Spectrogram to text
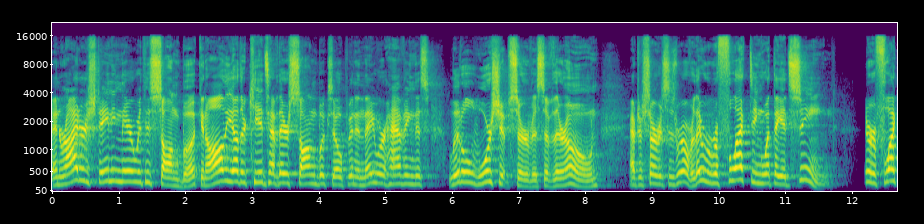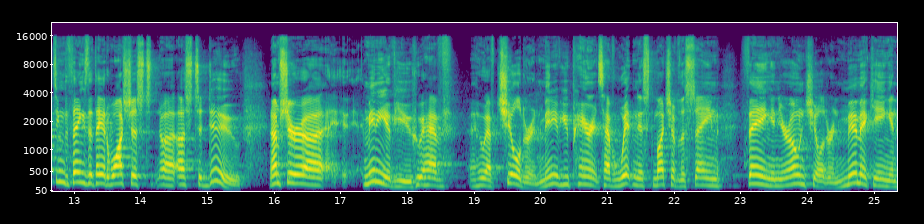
and Ryder's standing there with his songbook, and all the other kids have their songbooks open, and they were having this little worship service of their own after services were over. They were reflecting what they had seen. They were reflecting the things that they had watched us, uh, us to do. And I'm sure uh, many of you who have, who have children, many of you parents have witnessed much of the same thing in your own children, mimicking and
